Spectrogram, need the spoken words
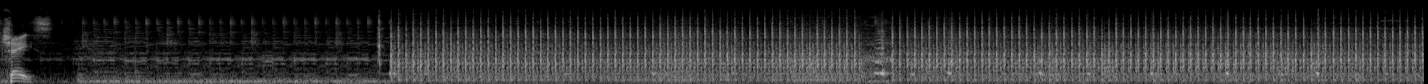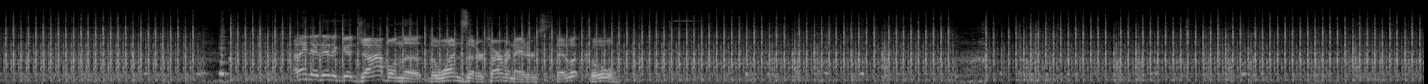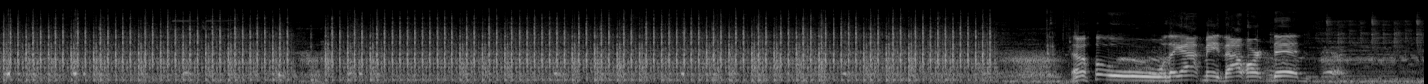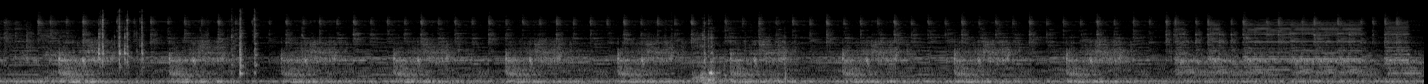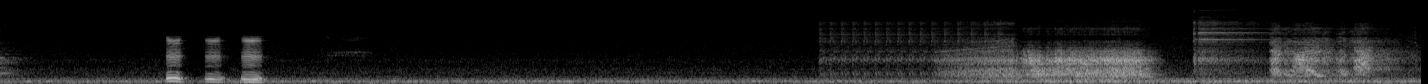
Chase. They did a good job on the, the ones that are Terminators. They look cool. Oh, they got me. Thou art dead. Dead.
